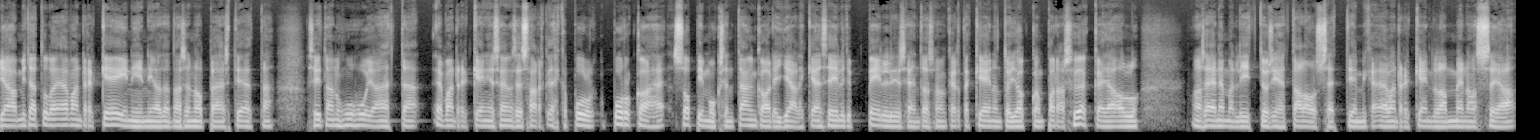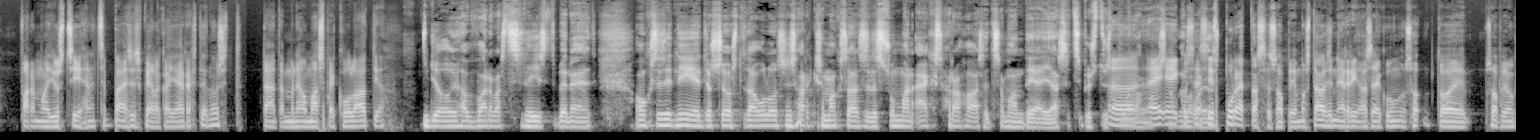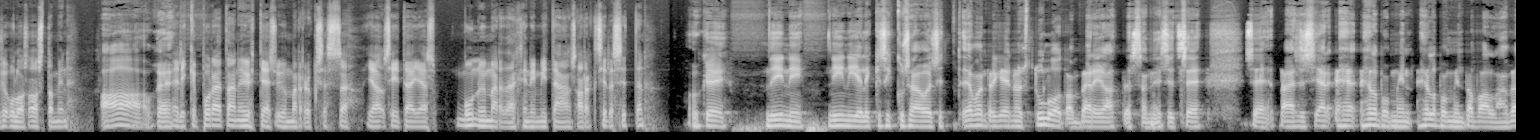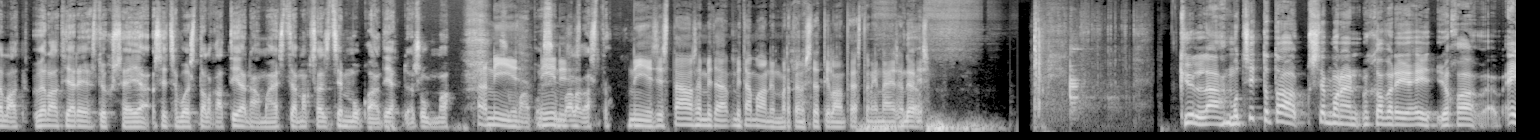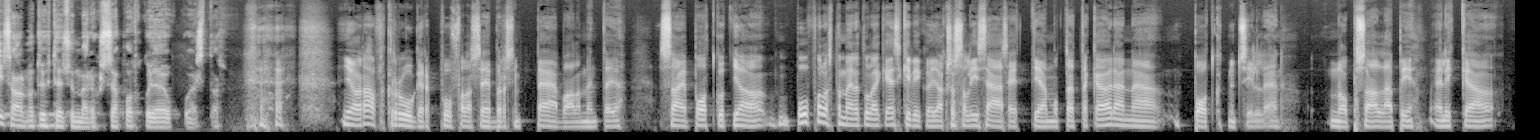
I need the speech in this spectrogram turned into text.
Ja mitä tulee Evander Keiniin, niin otetaan se nopeasti, että siitä on huhuja, että Evander Kane ja sen se Sark ehkä purkaa sopimuksen tämän kauden jälkeen. Se ei liity pelilliseen tasoon, kerta Kane on tuon joukkueen paras hyökkäjä ollut, vaan se enemmän liittyy siihen taloussettiin, mikä Evander Kaneilla on menossa ja varmaan just siihen, että se pääsisi velkajärjestelyyn sitten. Tämä on tämmöinen oma spekulaatio. Joo, ihan varmasti se niistä menee. onko se sitten niin, että jos se ostetaan ulos, niin Sarkki maksaa sille summan X rahaa sitten saman tien ja sitten se pystyy öö, Ei, eikö se siis puretta se sopimus, täysin eri asia kuin so, toi sopimuksen ulos ostaminen. Aa, okei. Okay. Eli puretaan yhteisymmärryksessä ja siitä ei jäisi mun ymmärtääkseni mitään Sarksille sitten. Okei, okay. niin, niin, niin, niin. eli sitten kun sä olisit, Kane olisi tuloton periaatteessa, niin sitten se, se pääsisi jär, helpommin, helpommin tavallaan velat, velat järjestykseen ja sitten sä voisit alkaa tienaamaan ja sitten sä maksaisit sen mukaan tiettyä summaa, äh, niin, summaa pois niin, niin, siis, niin, siis tämä on se, mitä, mitä mä oon ymmärtänyt sitä tilanteesta, niin näin se menisi. Kyllä, mutta sitten tota, semmoinen kaveri, joka ei saanut yhteisymmärryksessä potkuja joukkueesta. Joo, Ralph Kruger, Buffalo Sabersin päävalmentaja, sai potkut. Ja Buffalosta meillä tulee keskiviikon jaksossa lisää settiä, mutta että käydään nämä potkut nyt silleen nopsaa läpi. Eli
